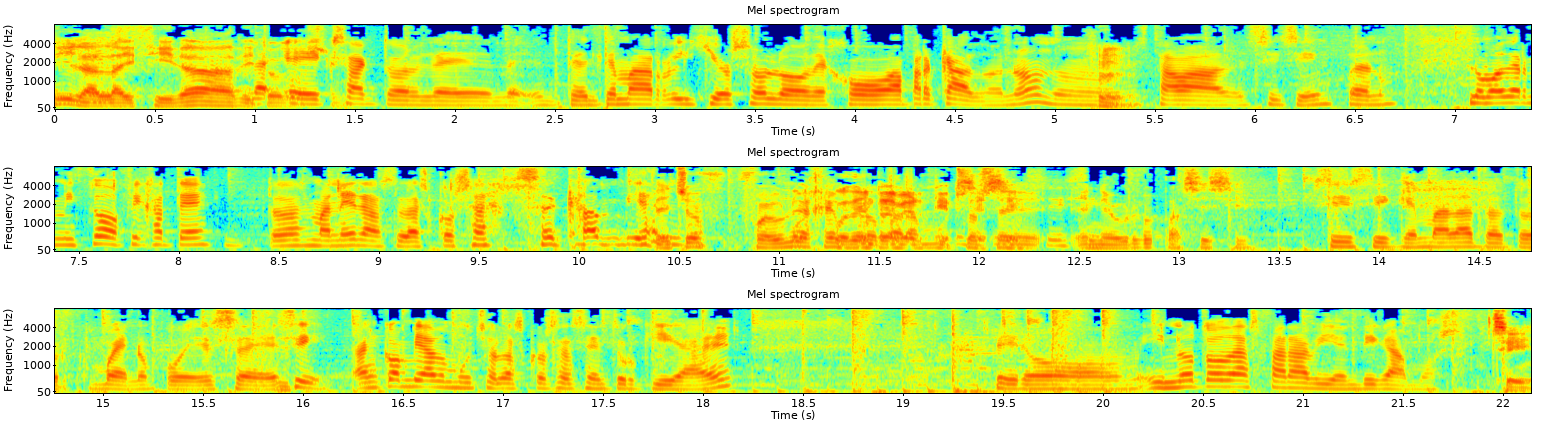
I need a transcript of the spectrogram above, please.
y, la laicidad y todo. Exacto, el tema religioso lo dejó aparcado, ¿no? Hmm. Estaba, sí, sí, bueno, lo modernizó, fíjate, de todas maneras las cosas cambian. De hecho, fue un ejemplo para muchos en, Europa, sí, sí. Sí, sí, qué mal Ataturk. Bueno, pues eh, sí, han cambiado mucho las cosas en Turquía, ¿eh? Pero, y no todas para bien, digamos. Sí.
